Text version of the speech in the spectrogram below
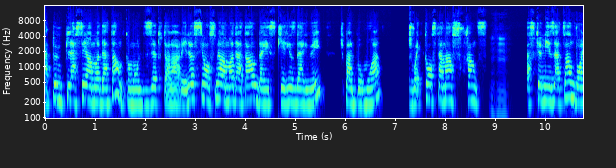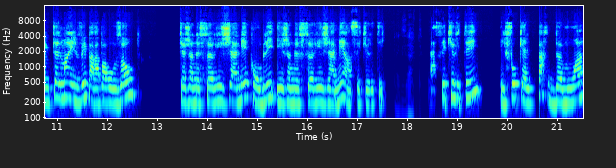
Ça peut me placer en mode attente, comme on le disait tout à l'heure. Et là, si on se met en mode attente, ben, ce qui risque d'arriver, je parle pour moi, je vais être constamment en souffrance. Mm-hmm. Parce que mes attentes vont être tellement élevées par rapport aux autres que je ne serai jamais comblée et je ne serai jamais en sécurité. Exact. La sécurité, il faut qu'elle parte de moi.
